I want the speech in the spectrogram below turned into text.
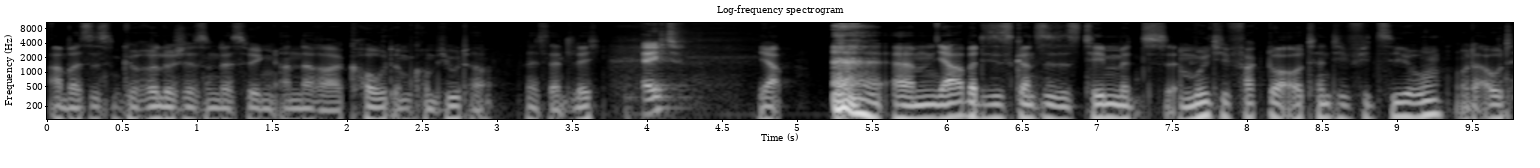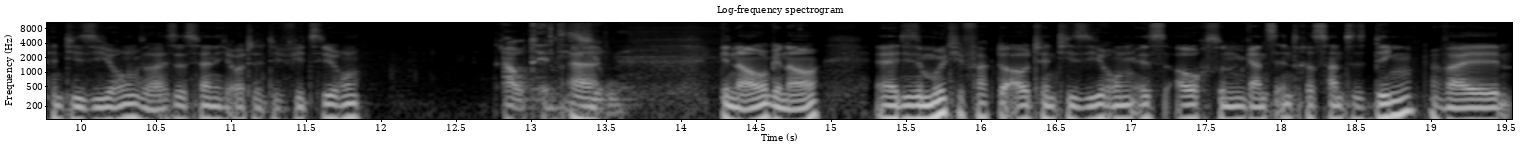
aber es ist ein kyrillisches und deswegen anderer Code im Computer letztendlich. Echt? ähm, ja, aber dieses ganze System mit äh, Multifaktor-Authentifizierung oder Authentisierung, so heißt es ja nicht Authentifizierung, Authentisierung. Genau, genau. Äh, diese Multifaktor-Authentisierung ist auch so ein ganz interessantes Ding, weil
